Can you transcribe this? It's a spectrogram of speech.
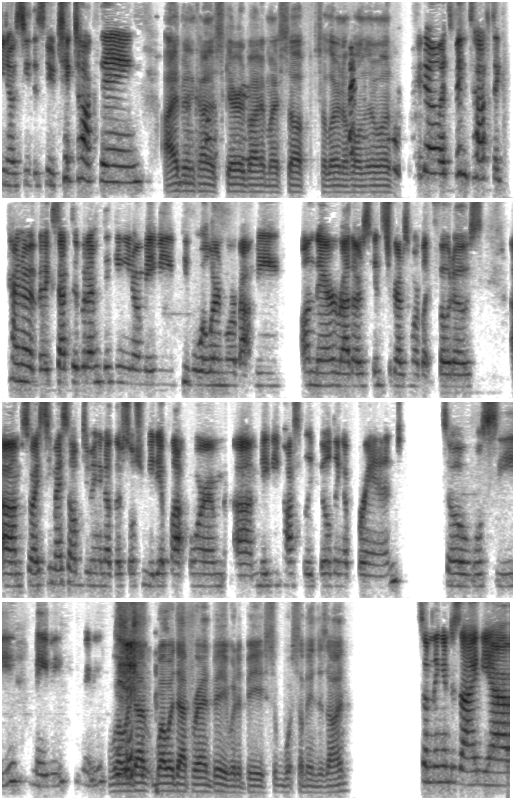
you know see this new TikTok thing. I've been kind of scared by it myself to learn a whole new one. I know it's been tough to kind of accept it, but I'm thinking you know maybe people will learn more about me on there rather as Instagram's more of like photos. Um, so I see myself doing another social media platform, um, maybe possibly building a brand. So we'll see, maybe, maybe. What would that What would that brand be? Would it be something in design? Something in design, yeah.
